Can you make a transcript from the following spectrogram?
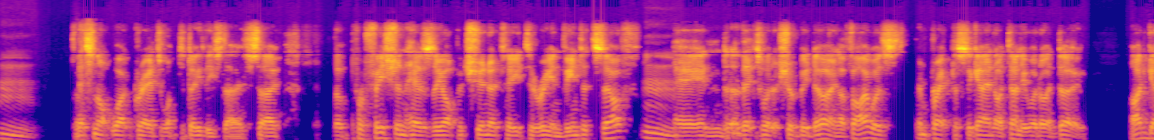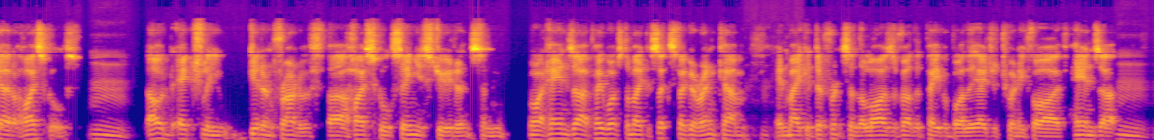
Mm. That's not what grads want to do these days. So the profession has the opportunity to reinvent itself, mm. and that's what it should be doing. If I was in practice again, I'd tell you what I'd do. I'd go to high schools. Mm. I would actually get in front of uh, high school senior students and right, hands up. Who wants to make a six figure income mm-hmm. and make a difference in the lives of other people by the age of 25? Hands up. Mm.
